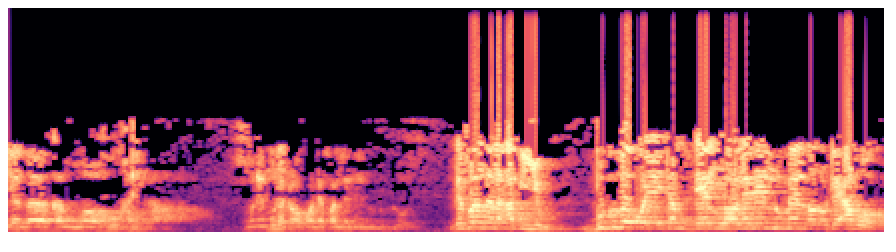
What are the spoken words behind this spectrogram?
jazaka allahu xayra mu ne munatoo ko defal leneen lu dul loolu. Defal na la ab yiw. bugg nga ko itam delloo leneen lu mel noonu te amoo ko.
